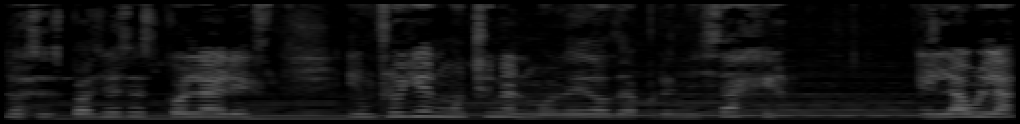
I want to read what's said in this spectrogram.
Los espacios escolares influyen mucho en el modelo de aprendizaje. El aula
